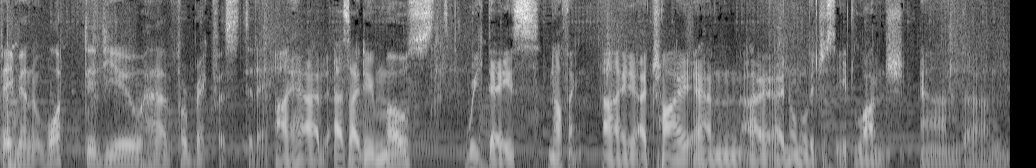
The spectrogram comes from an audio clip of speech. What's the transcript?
Fabian, what did you have for breakfast today? I had, as I do most weekdays, nothing. I, I try and I, I normally just eat lunch and um,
